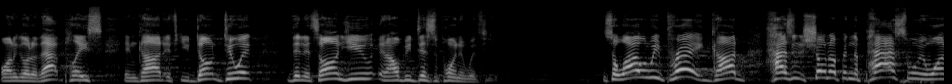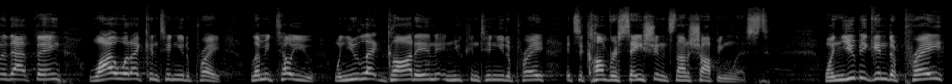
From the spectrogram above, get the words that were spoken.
I want to go to that place. And God, if you don't do it, then it's on you and I'll be disappointed with you. So, why would we pray? God hasn't shown up in the past when we wanted that thing. Why would I continue to pray? Let me tell you, when you let God in and you continue to pray, it's a conversation, it's not a shopping list. When you begin to pray,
